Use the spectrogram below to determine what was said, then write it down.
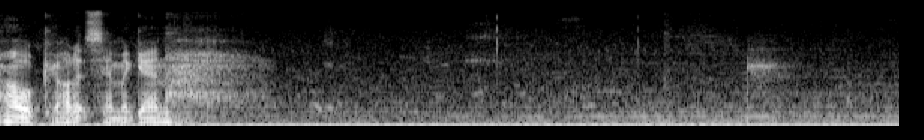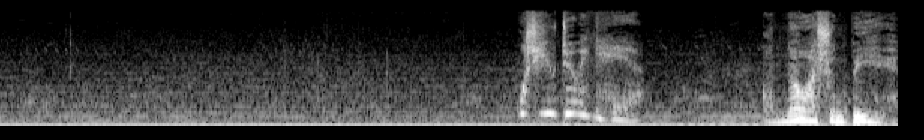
Oh god, it's him again. What are you doing here? Oh, I know I shouldn't be here.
